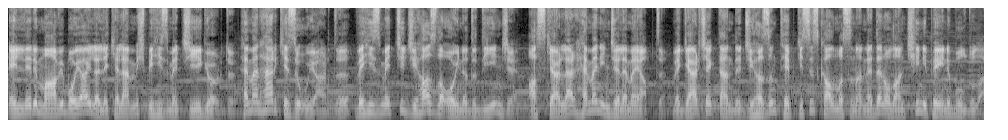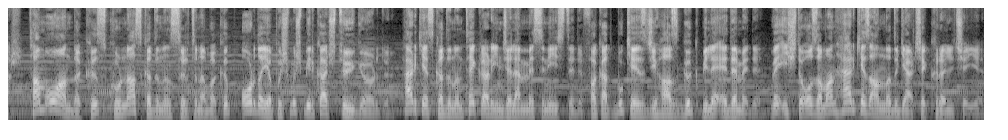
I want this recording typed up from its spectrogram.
elleri mavi boyayla lekelenmiş bir hizmetçiyi gördü. Hemen herkesi uyardı ve hizmetçi cihazla oynadı deyince askerler hemen inceleme yaptı ve gerçekten de cihazın tepkisiz kalmasına neden olan Çin ipeğini buldular. Tam o anda kız kurnaz kadının sırtına bakıp orada yapışmış birkaç tüy gördü. Herkes kadının tekrar incelenmesini istedi fakat bu kez cihaz gık bile edemedi ve işte o zaman herkes anladı gerçek kraliçeyi.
